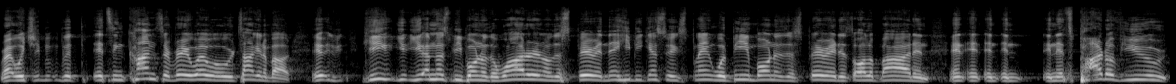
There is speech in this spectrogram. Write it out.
right? Which it's in concert very well what we're talking about. It, he, you, you, must be born of the water and of the Spirit. And then he begins to explain what being born of the Spirit is all about, and and and and, and it's part of you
